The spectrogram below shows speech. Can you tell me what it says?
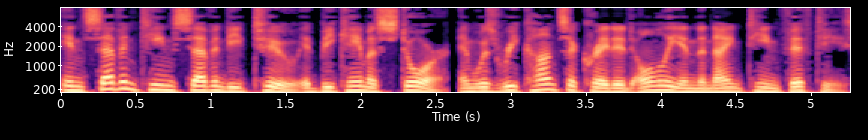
In 1772 it became a store, and was reconsecrated only in the 1950s.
